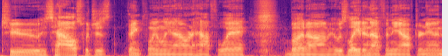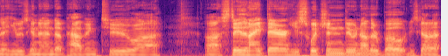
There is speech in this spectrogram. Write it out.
to his house, which is thankfully only an hour and a half away. But um, it was late enough in the afternoon that he was going to end up having to uh, uh, stay the night there. He's switching to another boat. He's got to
